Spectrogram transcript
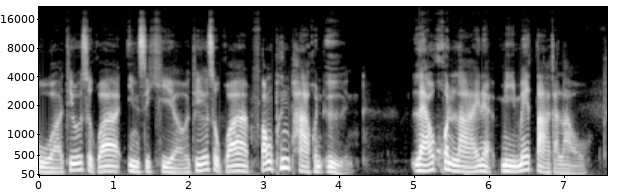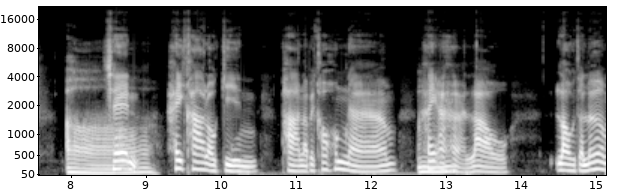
กลัว ที่รู้สึกว่า insecure ที่รู้สึกว่าต้องพึ่งพาคนอื่น แล้วคนร้ายเนี่ยมีเมตตากับเราอ๋อเช่น ให้ข้าวเรากิน พาเราไปเข้าห้องน้ำให้อาหารเรา เราจะเริ่ม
